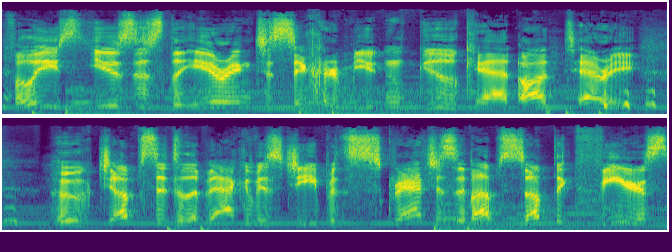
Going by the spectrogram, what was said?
Felice uses the earring to sick her mutant goo cat on Terry, who jumps into the back of his Jeep and scratches him up something fierce,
